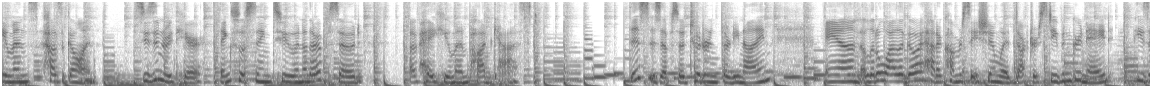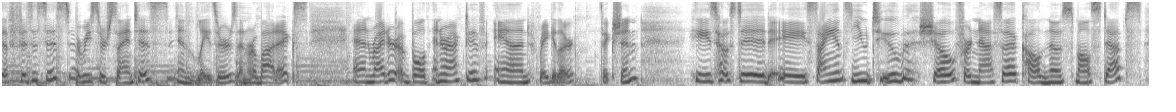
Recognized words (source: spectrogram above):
humans, how's it going? Susan Ruth here. Thanks for listening to another episode of Hey Human podcast. This is episode 239, and a little while ago I had a conversation with Dr. Stephen Granade. He's a physicist, a research scientist in lasers and robotics, and writer of both interactive and regular fiction. He's hosted a science YouTube show for NASA called No Small Steps.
